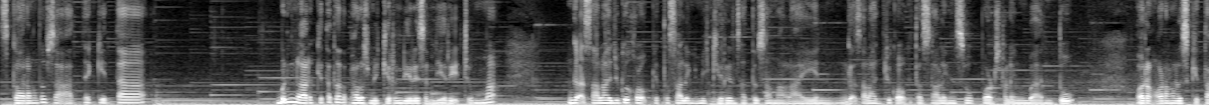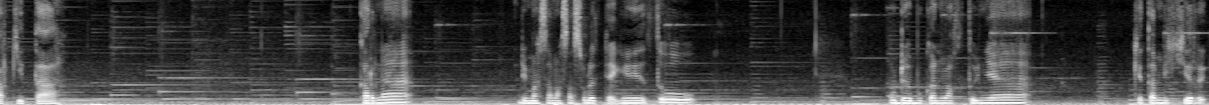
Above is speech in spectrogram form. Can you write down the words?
Sekarang tuh saatnya kita benar kita tetap harus mikirin diri sendiri. Cuma nggak salah juga kalau kita saling mikirin satu sama lain. Nggak salah juga kalau kita saling support, saling bantu orang-orang di sekitar kita. Karena di masa-masa sulit kayak gini tuh udah bukan waktunya kita mikir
